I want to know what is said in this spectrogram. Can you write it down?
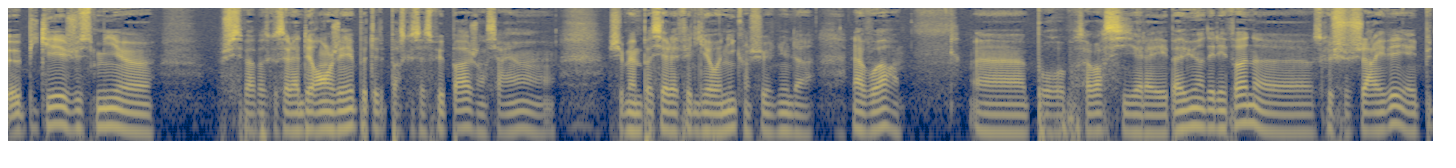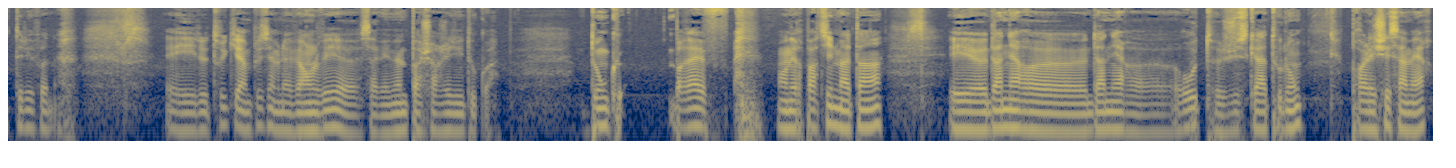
euh, piqué, juste mis. je sais pas parce que ça l'a dérangé, peut-être parce que ça se fait pas, j'en sais rien. Je sais même pas si elle a fait de l'ironie quand je suis venu la, la voir. Euh, pour, pour savoir si elle avait pas eu un téléphone euh, parce que je, suis arrivé il n'y avait plus de téléphone et le truc en plus elle me l'avait enlevé euh, ça avait même pas chargé du tout quoi donc Bref, on est reparti le matin et dernière dernière route jusqu'à Toulon pour aller chez sa mère.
